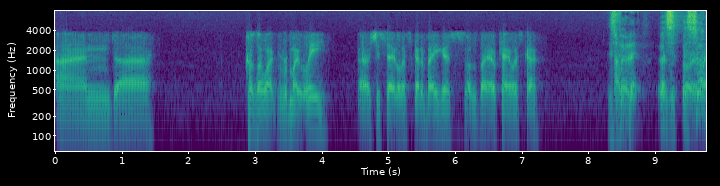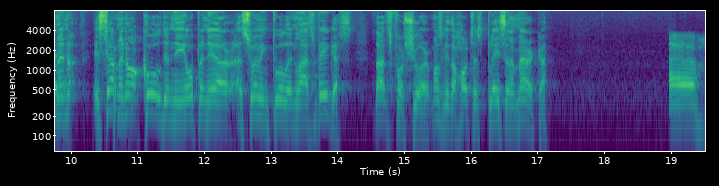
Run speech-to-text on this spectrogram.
and because I worked remotely, uh, she said, "Let's go to Vegas." I was like, "Okay, let's go." It's, That very, it. It's, it's story right certainly not, it's certainly not cold in the open air uh, swimming pool in Las Vegas. That's for sure. It must be the hottest place in America. Uh,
